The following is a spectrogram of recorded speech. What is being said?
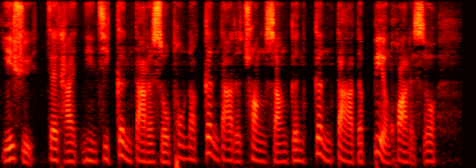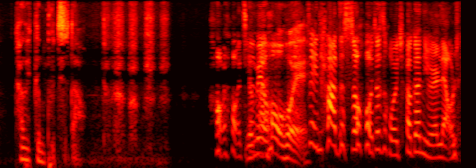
也许在他年纪更大的时候，碰到更大的创伤跟更大的变化的时候，他会更不知道。好了，有没有后悔？最大的收获就是回去要跟女儿聊聊。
